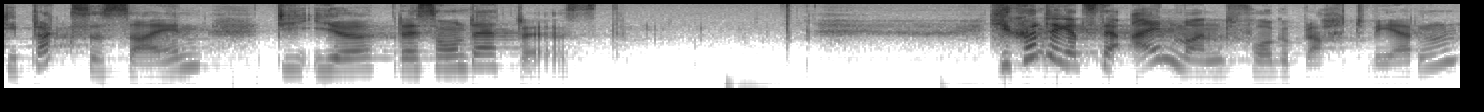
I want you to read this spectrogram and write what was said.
die Praxis sein, die ihr Raison d'être ist. Hier könnte jetzt der Einwand vorgebracht werden,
